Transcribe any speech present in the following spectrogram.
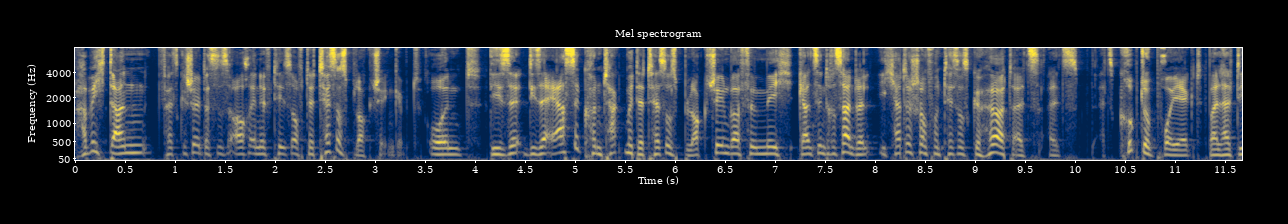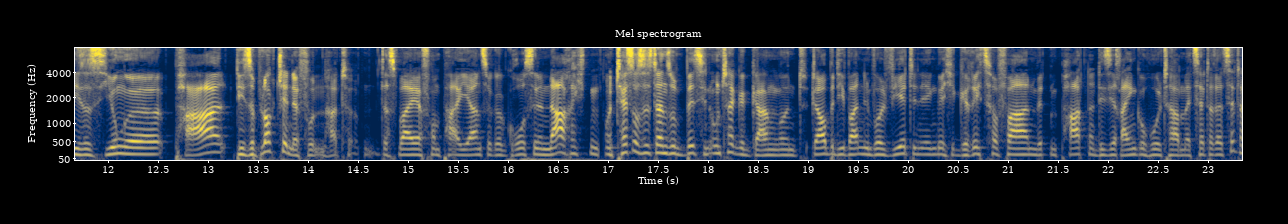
habe ich dann festgestellt, dass es auch NFTs auf der Tessos Blockchain gibt. Und diese, dieser erste Kontakt mit der Tessos Blockchain war für mich ganz interessant, weil ich hatte schon von Tessos gehört als, als als Krypto-Projekt, weil halt dieses junge Paar diese Blockchain erfunden hatte. Das war ja vor ein paar Jahren sogar groß in den Nachrichten. Und Tessos ist dann so ein bisschen untergegangen und ich glaube, die waren involviert in irgendwelche Gerichtsverfahren mit einem Partner, die sie reingeholt haben, etc. etc.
